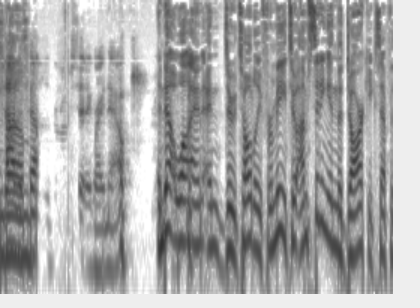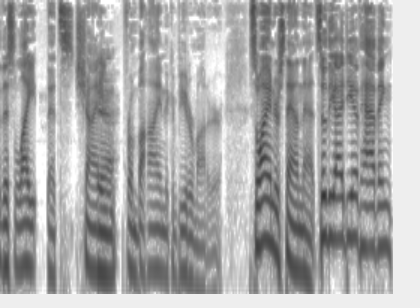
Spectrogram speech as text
And, hot um, as hell I'm sitting right now. No, well, and and dude, totally for me too. I'm sitting in the dark except for this light that's shining Yeah. from behind the computer monitor. So I understand that. So the idea of having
